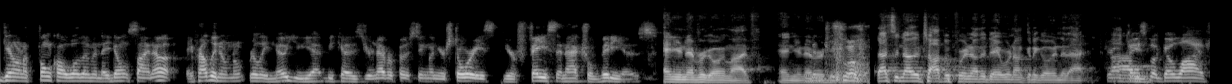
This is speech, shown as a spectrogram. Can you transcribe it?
get on a phone call with them and they don't sign up. They probably don't really know you yet because you're never posting on your stories your face and actual videos. And you're never going live. And you're never doing That's another topic for another day. We're not going to go into that. You're on um, Facebook, go live.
